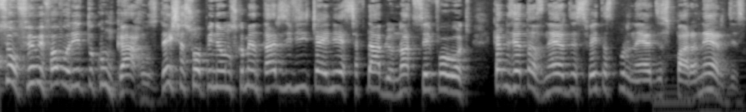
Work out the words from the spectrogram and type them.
O seu filme favorito com carros? Deixe a sua opinião nos comentários e visite a NSFW, Not Safe for Work, camisetas nerds feitas por nerds para nerds.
